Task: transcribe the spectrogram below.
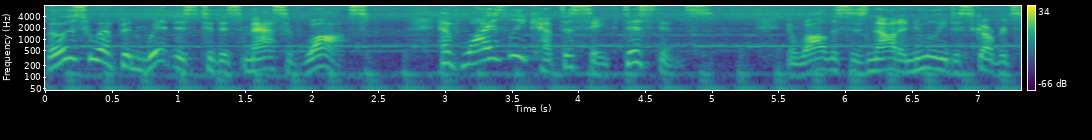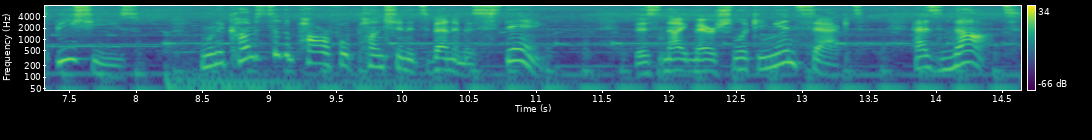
Those who have been witness to this massive wasp have wisely kept a safe distance. And while this is not a newly discovered species, when it comes to the powerful punch in its venomous sting, this nightmarish looking insect has not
